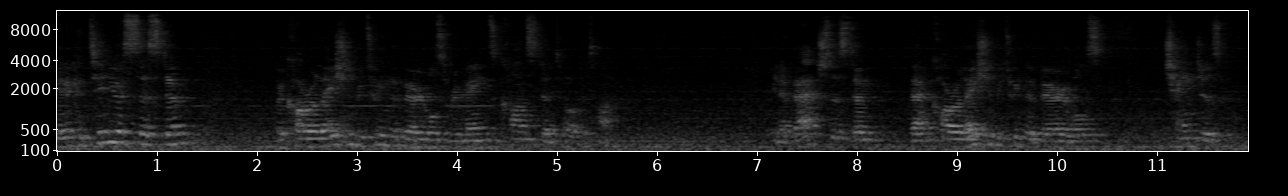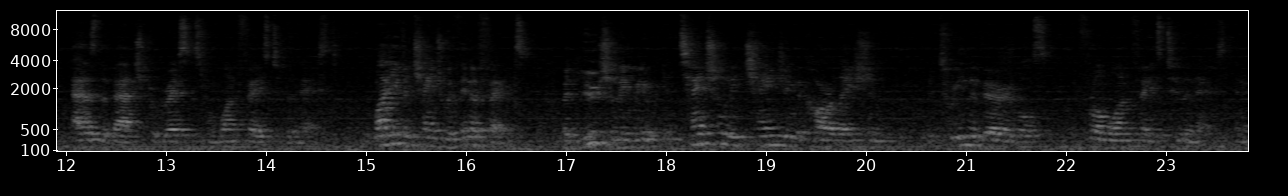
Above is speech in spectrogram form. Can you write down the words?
In a continuous system, the correlation between the variables remains constant over time. In a batch system, that correlation between the variables changes as the batch progresses from one phase to the next It might even change within a phase, but usually we're intentionally changing the correlation between the variables from one phase to the next. In a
